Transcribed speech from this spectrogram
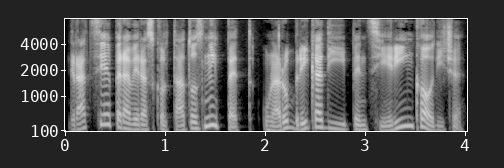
Grazie per aver ascoltato Snippet, una rubrica di pensieri in codice.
